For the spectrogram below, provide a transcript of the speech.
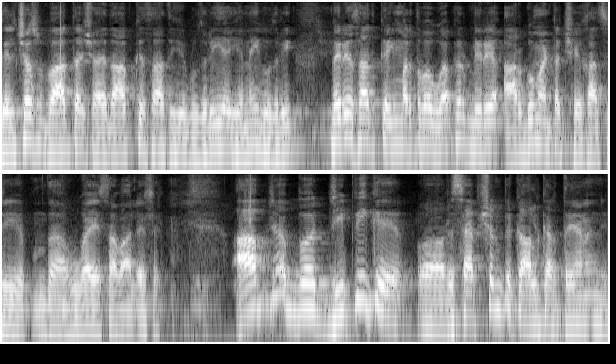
دلچسپ بات ہے، شاید آپ کے ساتھ یہ گزری ہے یہ نہیں گزری، میرے ساتھ کئی مرتبہ ہوا، پھر میرے آرگومنٹ اچھے خاصی ہوا ہے اس حوالے سے۔ آپ جب جی پی کے ریسیپشن پہ کال کرتے ہیں نا جی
